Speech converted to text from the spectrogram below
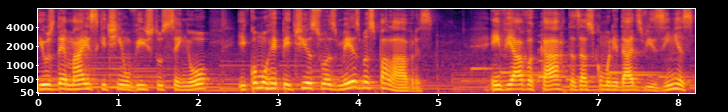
e os demais que tinham visto o Senhor e como repetia suas mesmas palavras. Enviava cartas às comunidades vizinhas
